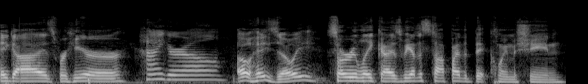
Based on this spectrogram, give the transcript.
Hey guys, we're here. Hi, girl. Oh, hey Zoe. Sorry we're late, guys. We had to stop by the Bitcoin machine.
